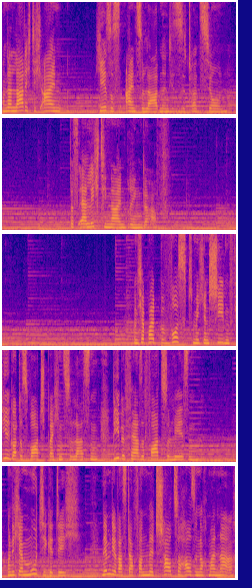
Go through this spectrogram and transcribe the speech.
Und dann lade ich dich ein, Jesus einzuladen in diese Situation dass er Licht hineinbringen darf. Und ich habe heute bewusst mich entschieden, viel Gottes Wort sprechen zu lassen, Bibelverse vorzulesen. Und ich ermutige dich, nimm dir was davon mit, schau zu Hause nochmal nach.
